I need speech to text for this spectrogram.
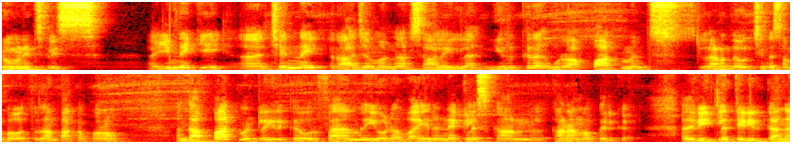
டூ மினிட்ஸ் ப்ளீஸ் இன்னைக்கு சென்னை ராஜமன்னார் சாலையில் இருக்கிற ஒரு அப்பார்ட்மெண்ட்ஸ் நடந்த ஒரு சின்ன சம்பவத்தை தான் பார்க்க போகிறோம் அந்த அப்பார்ட்மெண்ட்டில் இருக்கிற ஒரு ஃபேமிலியோட வைர நெக்லஸ் காண காணாமல் போயிருக்கு. அது வீட்டில் தேடி இருக்காங்க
